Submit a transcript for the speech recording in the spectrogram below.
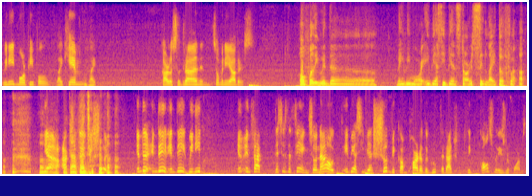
We need more people like him, Mhm. like Carlos Celdran, and so many others. Hopefully, with the maybe more ABS-CBN stars in light of uh, uh, yeah, actually, we should. Indeed, indeed, indeed, we need. In, in fact, this is the thing. So now ABS-CBN should become part of the group that actually calls for these reforms.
